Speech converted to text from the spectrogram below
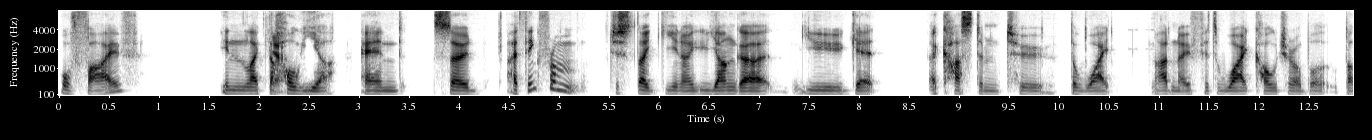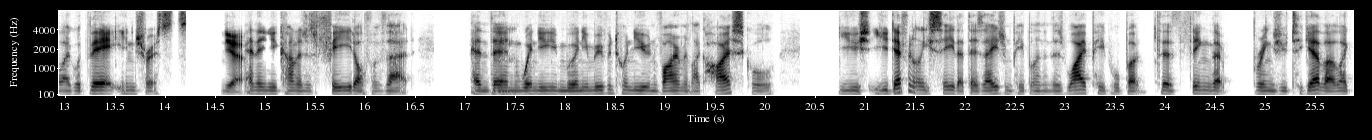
or five in like the Yeah. whole year. And so I think from just like, you know, younger, you get accustomed to the white, I don't know if it's white culture or but, but like with their interests. yeah. And then you kind of just feed off of that. And Mm. then when you when you move into a new environment like high school, you you definitely see that there's Asian people and there's white people, but the thing that brings you together, like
